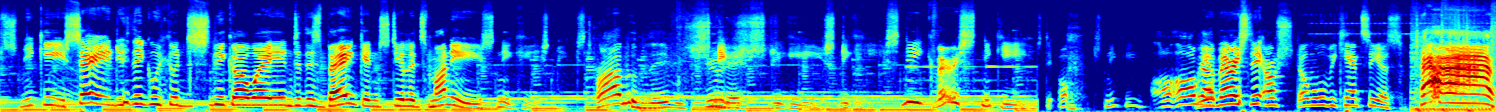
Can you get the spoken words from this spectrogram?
Sneaky. Say, do you think we could sneak our way into this bank and steal its money? Sneaky, sneak, sneak. Probably if we shoot Sneak, it. sneaky, sneaky, sneak, very sneaky. Sne- oh, sneaky. Oh, oh We are very sneaky. Oh, sh- don't move. He can't see us. Ah!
